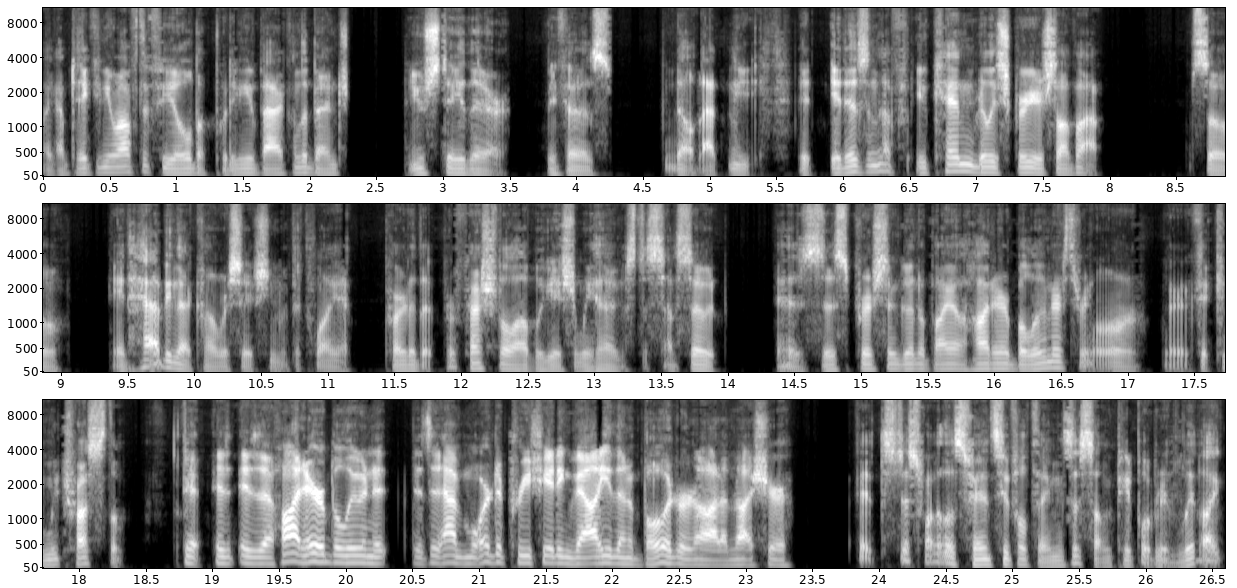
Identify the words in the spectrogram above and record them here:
Like I'm taking you off the field, I'm putting you back on the bench. You stay there because no, that it, it is enough. You can really screw yourself up. So in having that conversation with the client, part of the professional obligation we have is to suss out, is this person going to buy a hot air balloon or three, or can we trust them? Is, is a hot air balloon, does it have more depreciating value than a boat or not? I'm not sure. It's just one of those fanciful things that some people really like.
